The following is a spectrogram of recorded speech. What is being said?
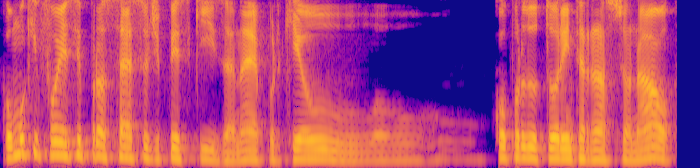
como que foi esse processo de pesquisa, né? Porque o, o coprodutor internacional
